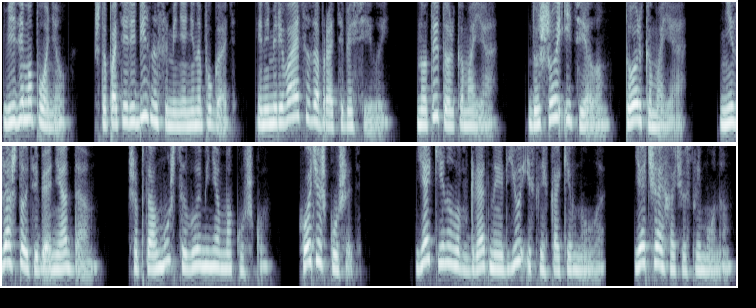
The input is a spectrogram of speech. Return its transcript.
«Видимо, понял, что потери бизнеса меня не напугать и намеревается забрать тебя силой. Но ты только моя. Душой и телом. Только моя. Ни за что тебя не отдам», — шептал муж, целуя меня в макушку. «Хочешь кушать?» Я кинула взгляд на Илью и слегка кивнула. Я чай хочу с лимоном.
